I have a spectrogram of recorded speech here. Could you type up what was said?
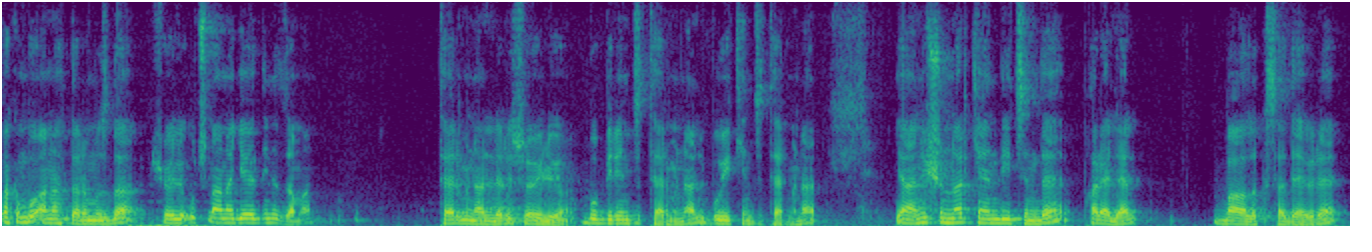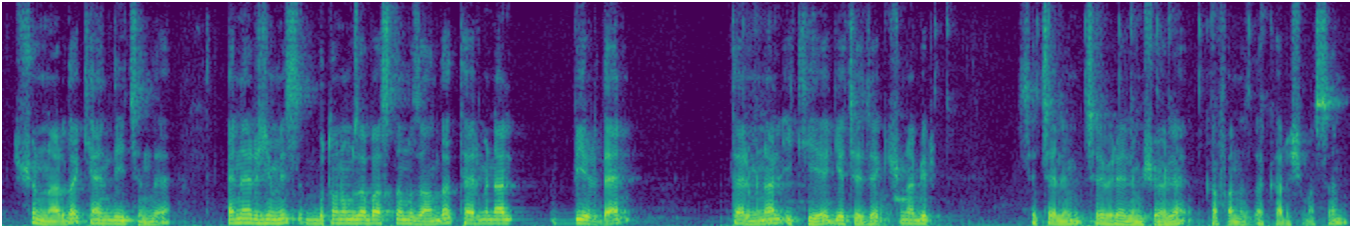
Bakın bu anahtarımızda şöyle uçlarına geldiğiniz zaman terminalleri söylüyor. Bu birinci terminal, bu ikinci terminal. Yani şunlar kendi içinde paralel bağlı kısa devre. Şunlar da kendi içinde. Enerjimiz butonumuza bastığımız anda terminal 1'den terminal 2'ye geçecek. Şuna bir seçelim, çevirelim şöyle kafanızda karışmasın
